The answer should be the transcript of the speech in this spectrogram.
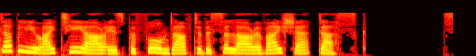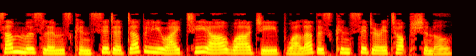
WITR is performed after the Salah of Isha, dusk. Some Muslims consider WITR wajib while others consider it optional.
